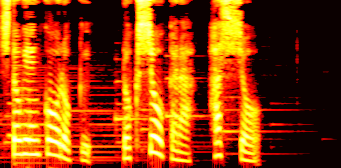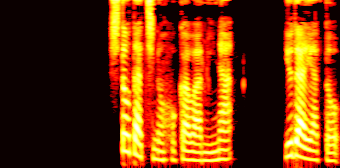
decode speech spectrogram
使徒言行録6章から8章。使徒たちの他は皆ユダヤと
